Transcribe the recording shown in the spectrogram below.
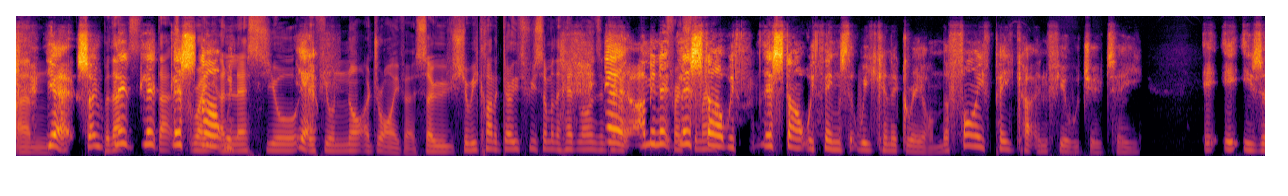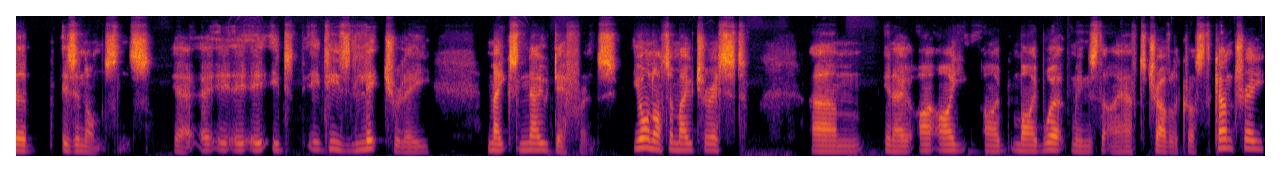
Um, Yeah, so but let, that's, let, that's let's great start with unless you're yeah. if you're not a driver. So should we kind of go through some of the headlines? And yeah. I mean, let, let's them out? start with let's start with things that we can agree on. The five p cut in fuel duty, it, it is a is a nonsense. Yeah, it, it, it is literally makes no difference. You're not a motorist. Um, you know, I, I, I my work means that I have to travel across the country.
